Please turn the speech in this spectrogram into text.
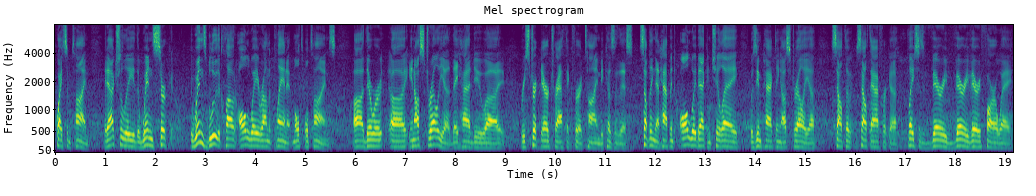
quite some time. It actually, the wind circuit, the winds blew the cloud all the way around the planet multiple times. Uh, there were, uh, in Australia, they had to uh, restrict air traffic for a time because of this. Something that happened all the way back in Chile was impacting Australia, South, South Africa, places very, very, very far away.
